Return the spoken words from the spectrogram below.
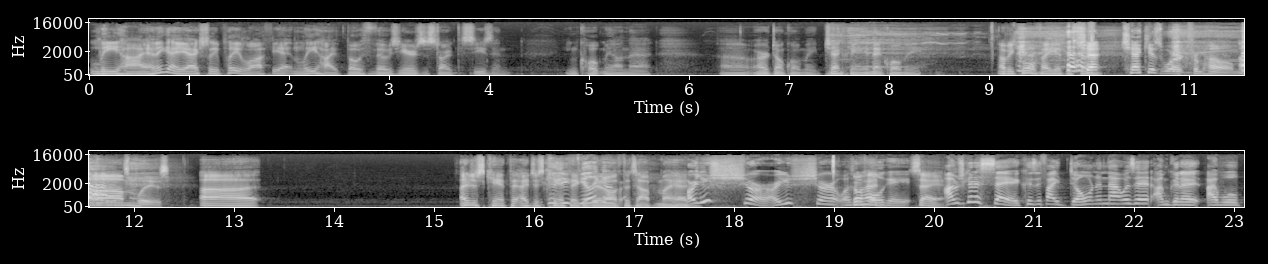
Lehigh. I think I actually played Lafayette and Lehigh both of those years to start the season. You can quote me on that, uh, or don't quote me. Check me and then quote me. I'll be cool if I get this. right. Check, check his work from home, Um, please. Uh, I just can't. Th- I just 'Cause can't think of like it off the top of my head. Are you sure? Are you sure it wasn't ahead. Colgate? Say it. I'm just gonna say it because if I don't and that was it, I'm gonna I will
